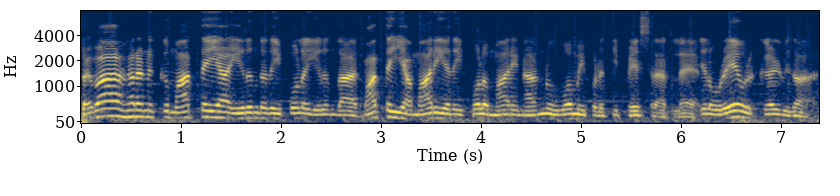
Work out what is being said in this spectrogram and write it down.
பிரபாகரனுக்கு மாத்தையா இருந்ததை போல இருந்தார். மாத்தையா மாறியதை போல மாறினார்னு உவமைப்படுத்தி பேசுறாருல. இதுல ஒரே ஒரு கேள்விதான்.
